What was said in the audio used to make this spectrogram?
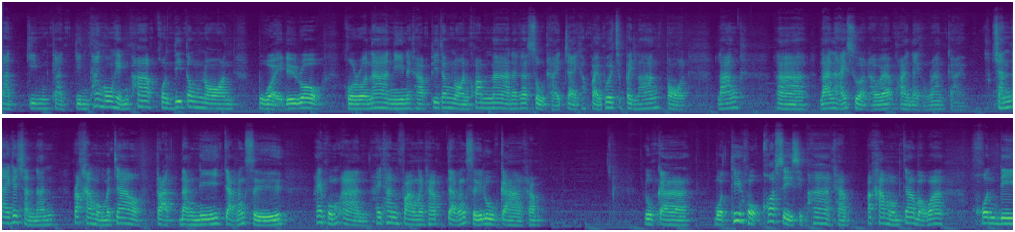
กัดกินกัดกินท่านคงเห็นภาพคนที่ต้องนอนป่วยด้วยโรคโคโรนานี้นะครับที่ต้องนอนคว่ำหน้าแล้วก็สูดหายใจเข้าไปเพื่อจะไปล้างปอดล้างอ่าหลายๆ ส่วนอวัยวะภายในของร่างกาย ฉันใดก็ฉันนั้น พระคำของพระเจ้าตรัสดังนี้จากหนังสือให้ผมอ่านให้ท่านฟังนะครับ จากหนังสือลูกาครับ ลูกาบทที่ 6 ข้อ 45 ครับ พระคำของพระเจ้าบอกว่า คนดี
